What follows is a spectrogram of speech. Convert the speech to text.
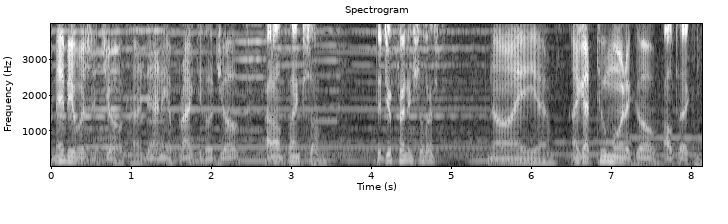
Maybe it was a joke, huh, Danny? A practical joke? I don't think so. Did you finish your list? No, I uh, I got two more to go. I'll take them.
